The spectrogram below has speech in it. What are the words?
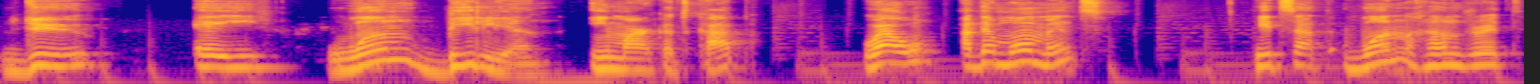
do a one billion in market cap? Well, at the moment, it's at 100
